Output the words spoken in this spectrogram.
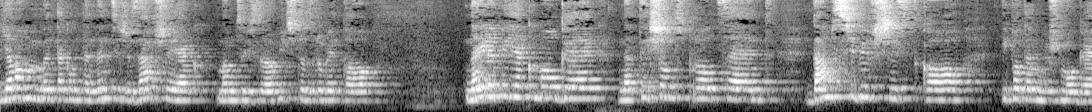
ja mam taką tendencję, że zawsze jak mam coś zrobić, to zrobię to najlepiej jak mogę, na 1000%, dam z siebie wszystko i potem już mogę,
